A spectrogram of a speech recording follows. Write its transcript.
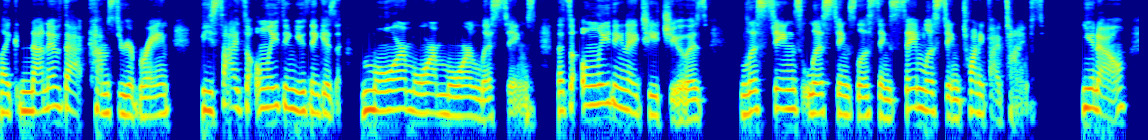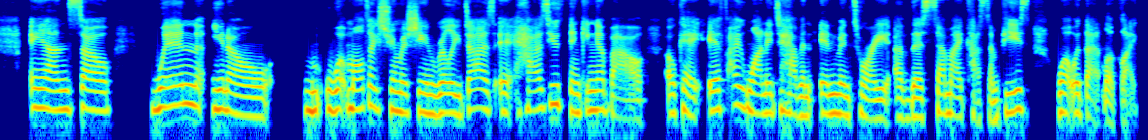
Like none of that comes through your brain. Besides, the only thing you think is more, more, more listings. That's the only thing they teach you is listings, listings, listings, same listing 25 times, you know? And so when, you know, what multi-stream machine really does it has you thinking about okay if i wanted to have an inventory of this semi-custom piece what would that look like?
